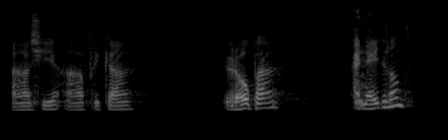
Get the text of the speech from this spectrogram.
Azië, Afrika, Europa en Nederland.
